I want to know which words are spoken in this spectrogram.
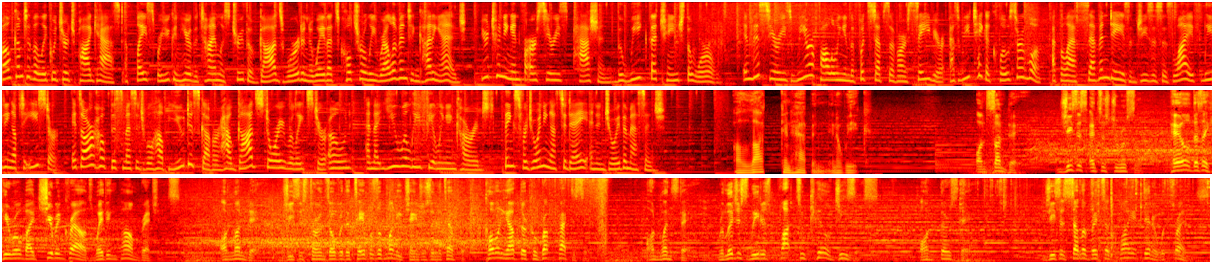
Welcome to the Liquid Church Podcast, a place where you can hear the timeless truth of God's Word in a way that's culturally relevant and cutting edge. You're tuning in for our series Passion, the week that changed the world. In this series, we are following in the footsteps of our Savior as we take a closer look at the last seven days of Jesus' life leading up to Easter. It's our hope this message will help you discover how God's story relates to your own and that you will leave feeling encouraged. Thanks for joining us today and enjoy the message. A lot can happen in a week. On Sunday, Jesus enters Jerusalem, hailed as a hero by cheering crowds waving palm branches. On Monday, Jesus turns over the tables of money changers in the temple, calling out their corrupt practices. On Wednesday, religious leaders plot to kill Jesus. On Thursday, Jesus celebrates a quiet dinner with friends.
